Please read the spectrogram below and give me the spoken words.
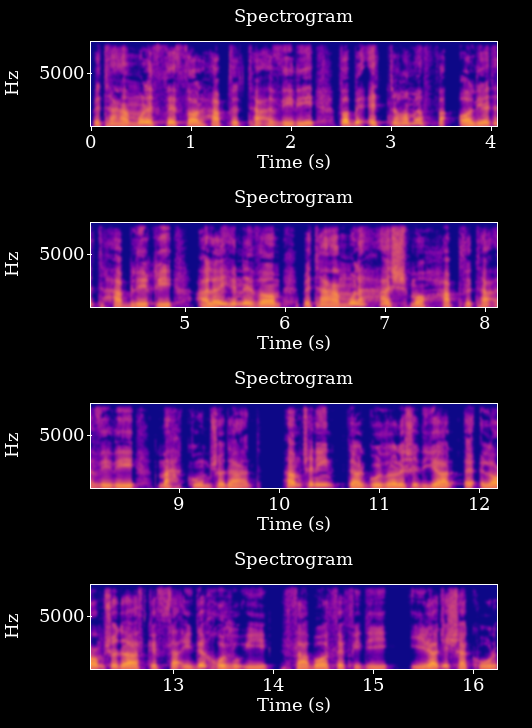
به تحمل سه سال حبس تعذیری و به اتهام فعالیت تبلیغی علیه نظام به تحمل هشت ماه حبس تعذیری محکوم شدند. همچنین در گزارش دیگر اعلام شده است که سعید خضوعی، سبا سفیدی، ایرج شکور،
